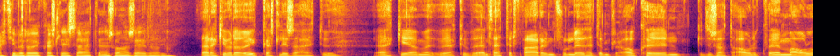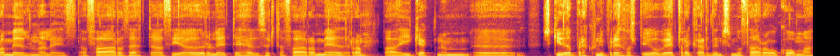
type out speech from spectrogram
Ekki verið að auka slísahættu eins og hann segir þarna? Það er ekki verið að auka slísahættu ekki, ekki, en þetta er farin svo leið, þetta er ákveðin, getur sagt ákveðin málamiðluna leið að fara þetta því að öðru leiti hefur þurft að fara með rampa í gegnum uh, skíðabrekkunni breyðholti og vetragarðin sem það þarf á að koma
